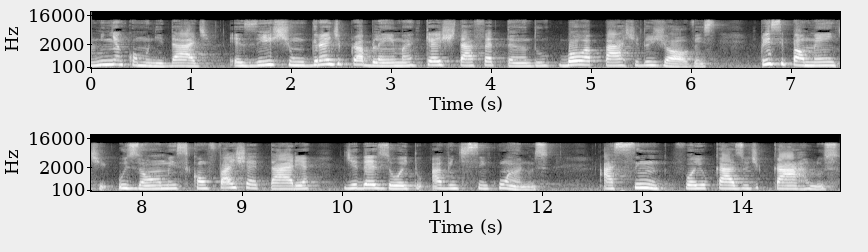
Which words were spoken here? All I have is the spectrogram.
minha comunidade existe um grande problema que está afetando boa parte dos jovens, principalmente os homens com faixa etária de 18 a 25 anos. Assim foi o caso de Carlos,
